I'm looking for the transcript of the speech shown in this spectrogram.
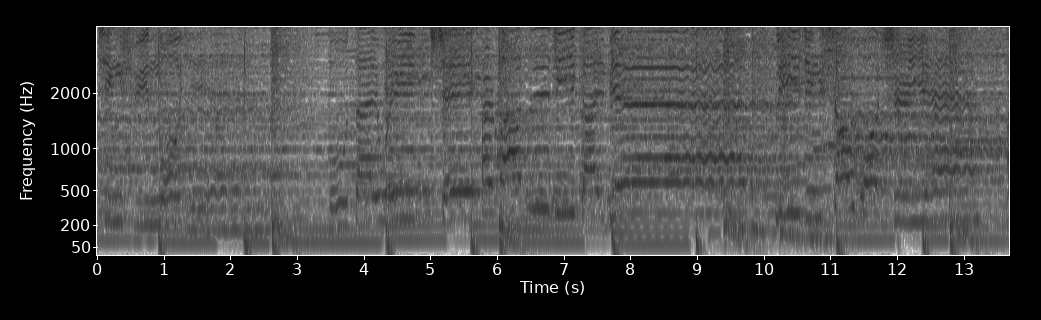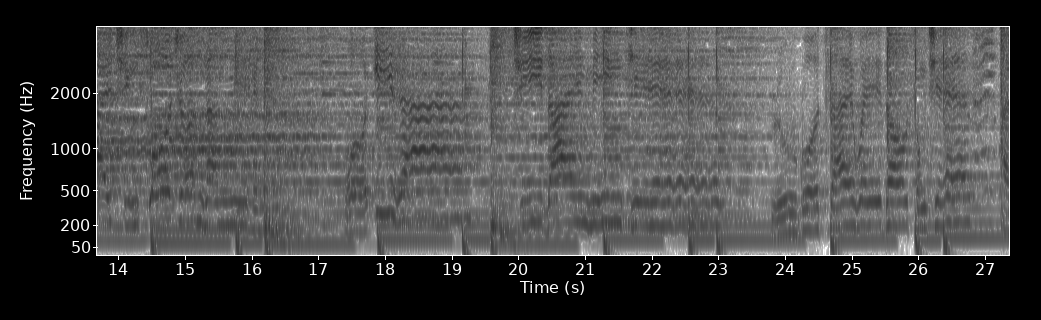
轻许诺言，不再为谁而把自己改变。历经生活试验，爱情挫折难免，我依然待明天。如果再回到从前，还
